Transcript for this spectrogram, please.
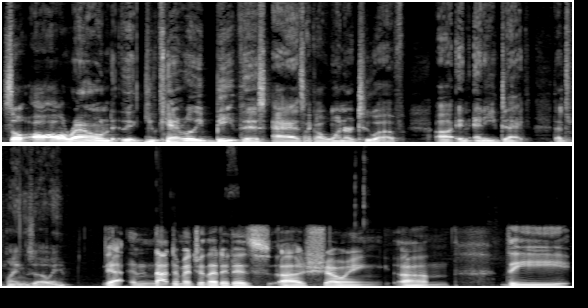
So all, all around, you can't really beat this as like a one or two of uh, in any deck that's playing Zoe. Yeah, and not to mention that it is uh, showing um, the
